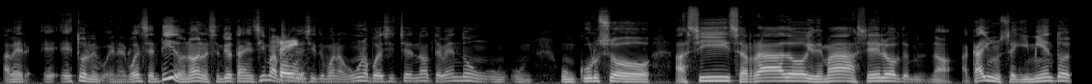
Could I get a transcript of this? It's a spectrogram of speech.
A ver, e, esto en el, buen sentido, ¿no? En el sentido estás encima, decir, bueno, uno puede decir, che, no, te vendo un, curso así, cerrado y demás, cielo. No, acá hay un seguimiento.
